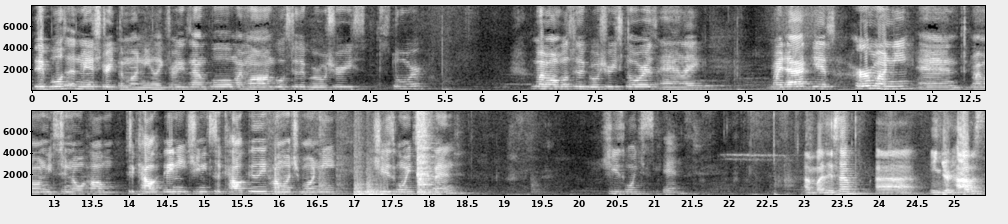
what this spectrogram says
they both administrate the money. Like for example, my mom goes to the grocery store. My mom goes to the grocery stores and like my dad gives her money and my mom needs to know how to cal they need she needs to calculate how much money she is going to spend. She's going to spend. And Vanessa, uh, in your house,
